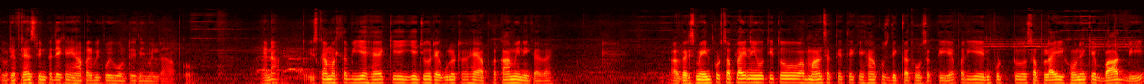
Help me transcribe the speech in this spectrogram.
तो रेफरेंस पिन पे देखें, यहाँ पर भी कोई वोल्टेज नहीं मिल रहा आपको। है ना? तो इसका मतलब ये है कि ये जो रेगुलेटर है, आपका काम ही नहीं कर रहा है। अगर इसमें इनपुट सप्लाई नहीं होती तो हम मान सकते थे कि हाँ कुछ दिक्कत हो सकती है, पर ये इनपुट सप्लाई होने के बाद भी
